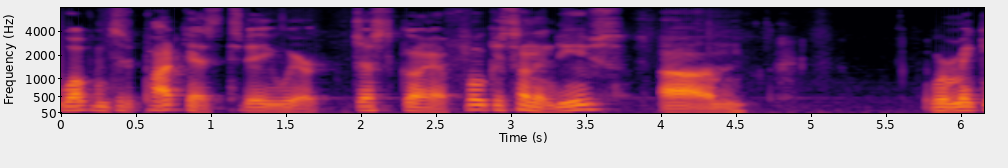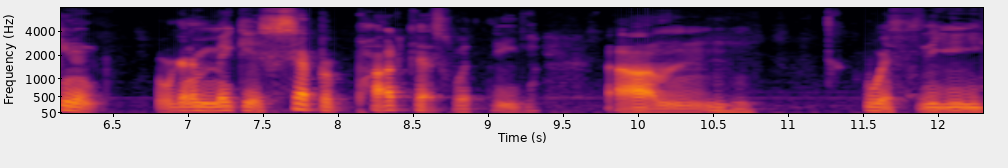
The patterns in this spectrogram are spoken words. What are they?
welcome to the podcast. Today we're just gonna focus on the news. Um, we're making a, we're gonna make a separate podcast with the um, with the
